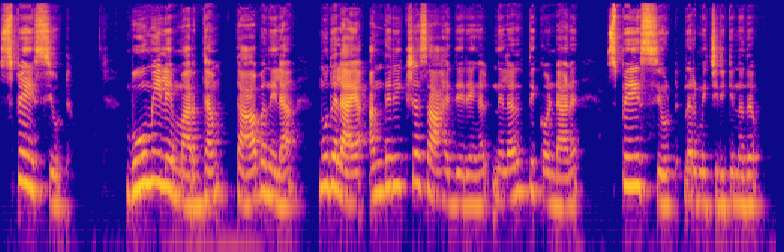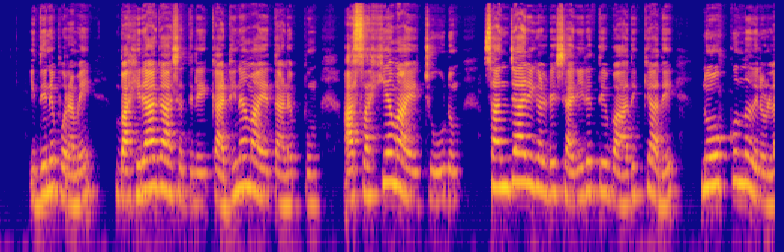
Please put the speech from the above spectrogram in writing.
സ്പേസ് സ്യൂട്ട് ഭൂമിയിലെ മർദ്ദം താപനില മുതലായ അന്തരീക്ഷ സാഹചര്യങ്ങൾ നിലനിർത്തിക്കൊണ്ടാണ് സ്പേസ് സ്യൂട്ട് നിർമ്മിച്ചിരിക്കുന്നത്. ഇതിനു പുറമെ ബഹിരാകാശത്തിലെ കഠിനമായ തണുപ്പും അസഹ്യമായ ചൂടും സഞ്ചാരികളുടെ ശരീരത്തെ ബാധിക്കാതെ നോക്കുന്നതിനുള്ള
